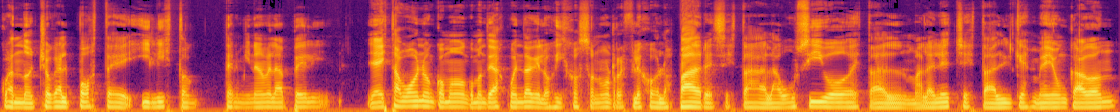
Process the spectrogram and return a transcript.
cuando choca el poste y listo, terminame la peli. Y ahí está bueno como, como te das cuenta que los hijos son un reflejo de los padres. Está el abusivo, está el mala leche, está el que es medio un cagón,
